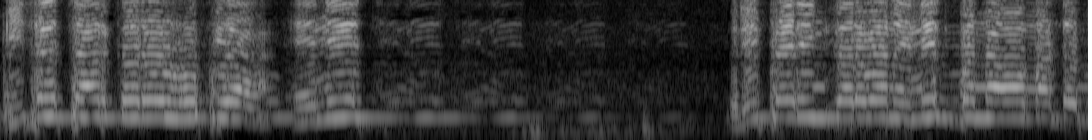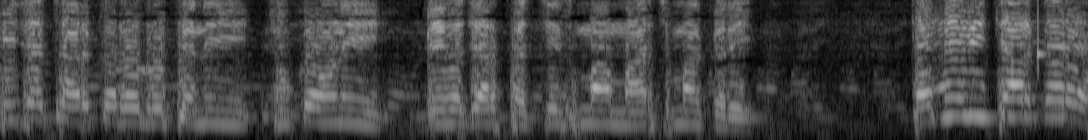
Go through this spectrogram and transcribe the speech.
બીજા ચાર કરોડ રૂપિયા એને જ રિપેરિંગ કરવાને, એને જ બનાવવા માટે બીજા ચાર કરોડ રૂપિયાની ચુકવણી બે હજાર પચીસમાં માર્ચમાં કરી. તમે વિચાર કરો,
